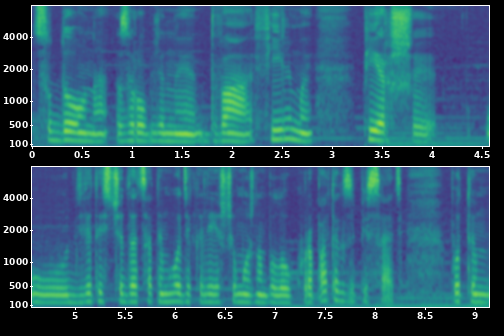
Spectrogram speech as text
Цудоўна зроблены два фільмы. Першы у 2020 годзе калі яшчэ можна было ў курапатах запісаць потым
